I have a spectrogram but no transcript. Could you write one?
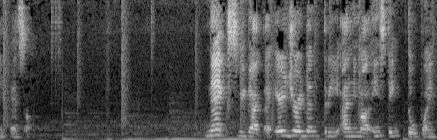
in peso. Next, we got a Air Jordan 3 Animal Instinct 2.0.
